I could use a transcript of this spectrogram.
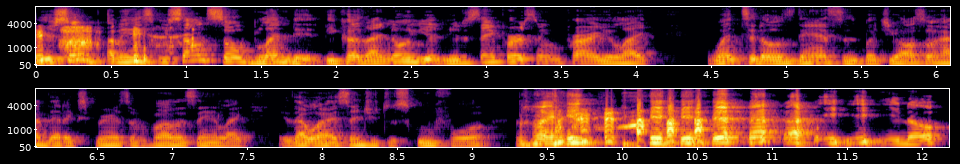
You're so. I mean, you sound so blended because I know you're you're the same person who probably like went to those dances, but you also had that experience of a father saying like, "Is that what I sent you to school for?" Like, you know,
